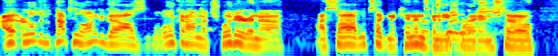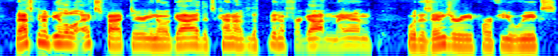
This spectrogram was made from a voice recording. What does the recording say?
I earlier not too long ago, I was looking on the Twitter and uh, I saw it looks like McKinnon's going to be playing. So that's going to be a little X factor. You know, a guy that's kind of been a forgotten man with his injury for a few weeks.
